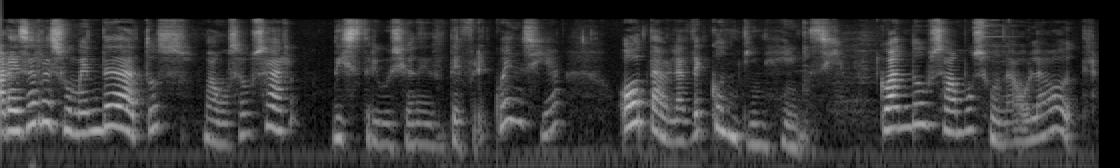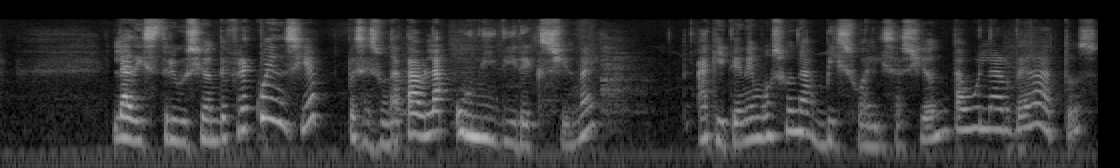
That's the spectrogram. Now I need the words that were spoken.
Para ese resumen de datos vamos a usar distribuciones de frecuencia o tablas de contingencia cuando usamos una o la otra. La distribución de frecuencia pues es una tabla unidireccional. Aquí tenemos una visualización tabular de datos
